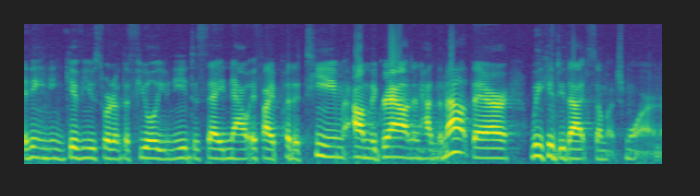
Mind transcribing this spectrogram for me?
I think it can give you sort of the fuel you need to say, now if I put a team on the ground and had them out there, we could do that so much more.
